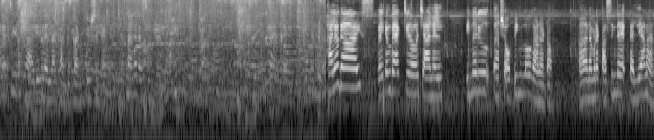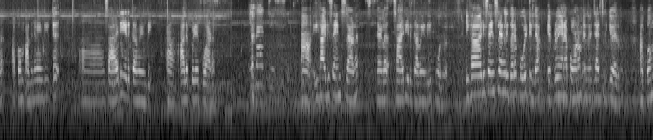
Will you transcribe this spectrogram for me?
ബനാറസിയുടെ സാരികളെല്ലാം കണ്ട് കൺഫ്യൂഷനായി നല്ല രസമുണ്ട്. Hello guys welcome back to your channel ഇന്നൊരു ഷോപ്പിംഗ് വ്ലോഗാണ് കേട്ടോ. നമ്മുടെ കസിന്റെ കല്യാണമാണ്. അപ്പം അതിന് വേണ്ടിയിട്ട് സാരി എടുക്കാൻ വേണ്ടി ആ ആലപ്പുഴയിൽ പോവാണ്. ആ ഇഹാ ഡിസൈൻസിലാണ് ഞങ്ങൾ സാരി എടുക്കാൻ വേണ്ടി പോകുന്നത്. ഇഹാ ഡിസൈൻസിൽ ഞങ്ങൾ ഇതുവരെ പോയിട്ടില്ല. എപ്പോഴും ഇങ്ങനെ പോകണം എന്ന് വിചാരിച്ചിരിക്കുമായിരുന്നു അപ്പം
